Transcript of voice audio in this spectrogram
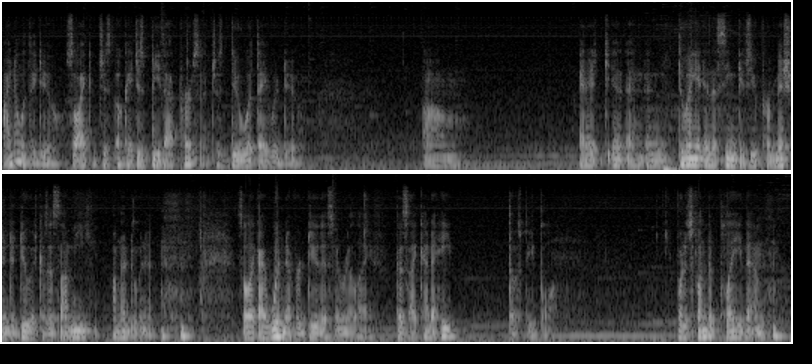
I know what they do. So I could just, okay, just be that person. Just do what they would do. Um, and it and, and doing it in the scene gives you permission to do it because it's not me. I'm not doing it. So like i would never do this in real life because i kind of hate those people. But it's fun to play them.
